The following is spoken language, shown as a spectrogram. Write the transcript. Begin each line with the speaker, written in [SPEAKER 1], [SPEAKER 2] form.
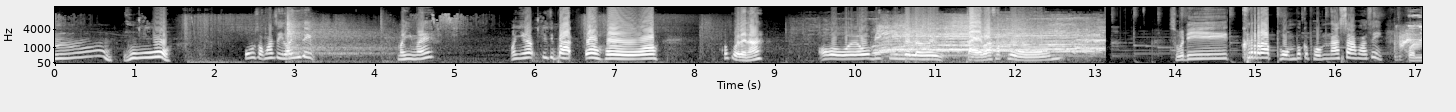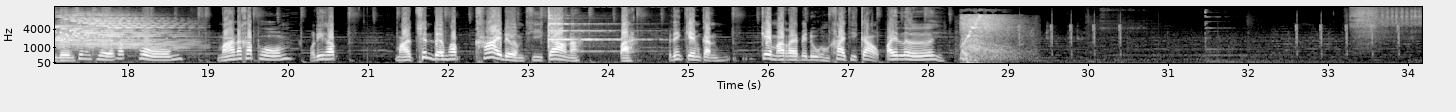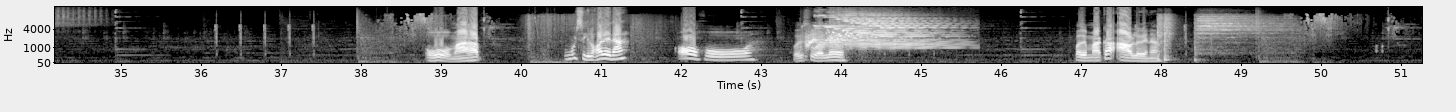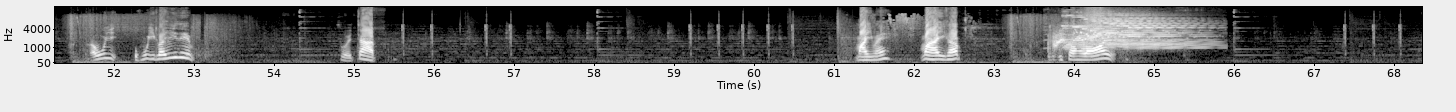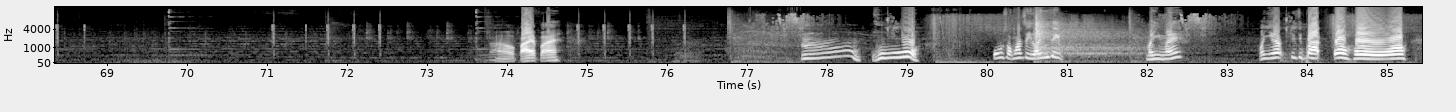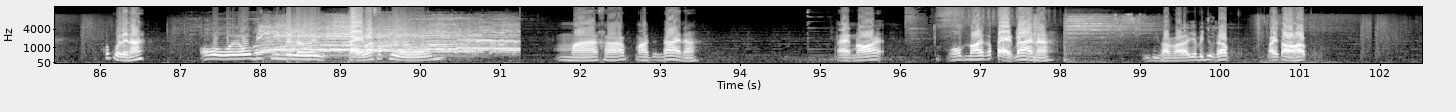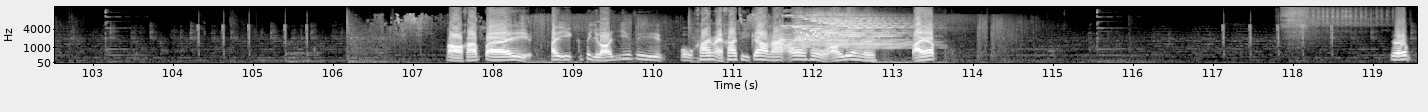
[SPEAKER 1] อืมโอ้โหโอ้สองพันสี่ร้อยยี่สิบมาอีกไหมมาอีกครับยี่สิบบาท โอ้โหก็สวยเลยนะ โอ้ยบิ๊กกินไปเลย แตกแล้วครับผม สวัสดีครับผมพบกับผมนาซาพาซิ่งคนเดิมเช่นเคยครับผม มานะครับผมสวัสดีครับ มาเช่นเดิมครับ ค่ายเดิม T9 นะ ไป ไปเล่นเกมกัน เกมอะไรไปดูของค่าย T9 ไปเลย โอ้มาครับอุ้ยสี่ร้อยเลยนะ โอ้โห สวยๆเลย เปิดมาก็เอาเลยนะอุ้ยโอ้โหอีกร้อยยี่สิบสวยจัดมาอีกไหมมาอีกครับอีกสองร้อย เอาไปไปอืมโอ้โหโอ้สองพันสี่ร้อยยี่สิบมาอีกไหมมาอีกครับยี่สิบบาท โอ้โหก็สวยเลยนะ โอ้ยบิ๊กกินไปเลย แตกแล้วครับผม มาครับ มาจนได้นะ แตกน้อย งบน้อยก็แตกได้นะสี่พันมาแล้วอย่าไปหยุดครับ ไปต่อครับ ต่อครับไปไปอีก 420 โอ้ค่ายใหม่ค่าทีเก้านะ โอ้โห เอาเรื่องเลย ไปครับ เชิบ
